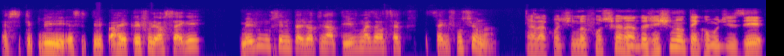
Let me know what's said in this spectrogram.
esse tipo de, esse tipo, a Recreio Fluvial segue mesmo com o CNPJ inativo, mas ela segue, segue funcionando. Ela continua funcionando. A gente não tem como dizer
